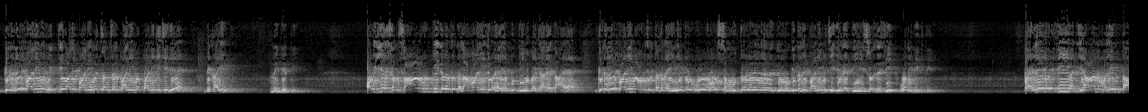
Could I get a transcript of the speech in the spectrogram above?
गिधले पानी में, मिट्टी वाले पानी में, चंचल पानी में पानी की चीज़ें दिखाई नहीं देती और ये संसार रूपी जो है गला पानी जो है बुद्धि में बैठा रहता है। गिधले पानी में हम जब तक रहेंगे तो वो समुद्र जो गिधले पानी में चीज़ें रहती हैं, ईश्वर जैसी, वो नहीं दिखती। पहले व्यक्ति अज्ञान, मलिनता,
